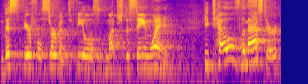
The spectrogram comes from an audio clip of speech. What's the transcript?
This fearful servant feels much the same way. He tells the master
